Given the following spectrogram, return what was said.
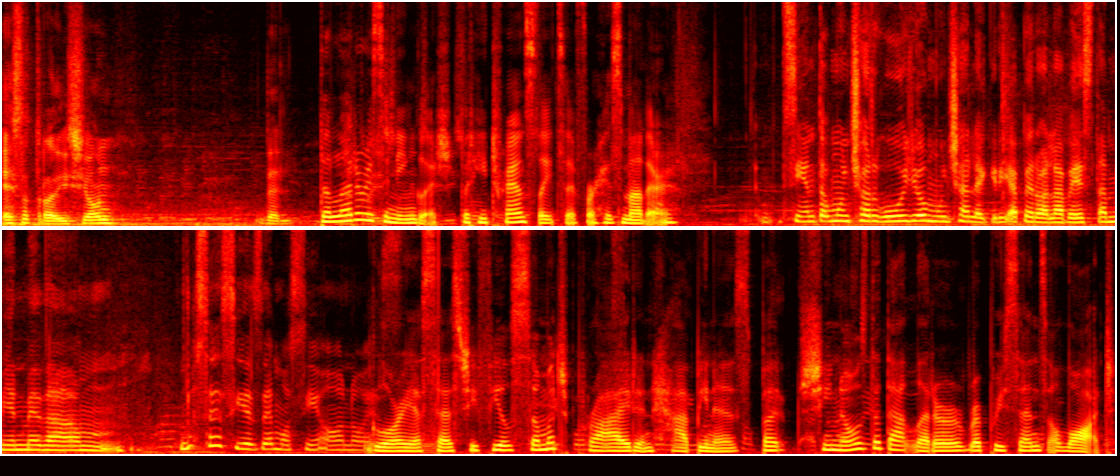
esta tradición del The letter is in English, but he translates it for his mother. Siento mucho orgullo, mucha alegría, pero a la vez también me da, mm, no sé si es emoción o. Gloria says she feels so much pride and happiness, but she knows that that letter represents a lot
